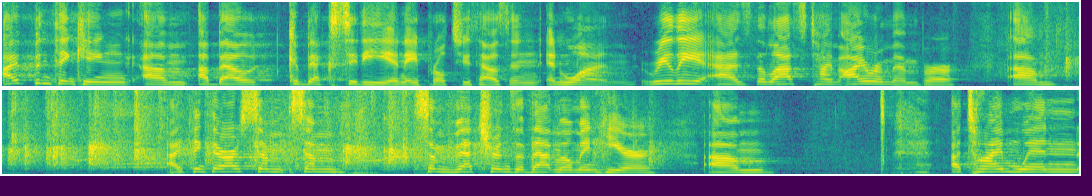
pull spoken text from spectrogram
I've been thinking um, about Quebec City in April 2001, really as the last time I remember. Um, I think there are some, some, some veterans of that moment here. Um, a time when,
